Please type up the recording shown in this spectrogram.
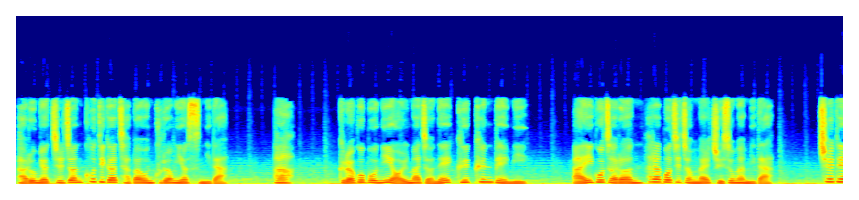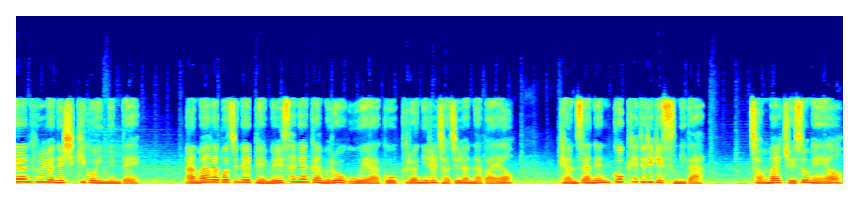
바로 며칠 전 코디가 잡아온 구렁이었습니다. 아, 그러고 보니 얼마 전에 그 큰 뱀이 아이고 저런 할아버지 정말 죄송합니다. 최대한 훈련을 시키고 있는데 아마 할아버지네 뱀을 사냥감으로 오해하고 그런 일을 저질렀나 봐요. 변상은 꼭 해드리겠습니다. 정말 죄송해요.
